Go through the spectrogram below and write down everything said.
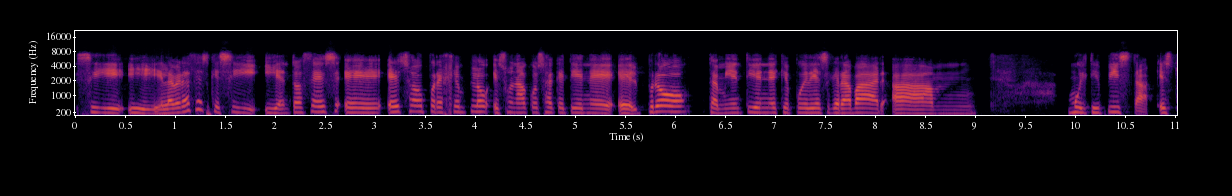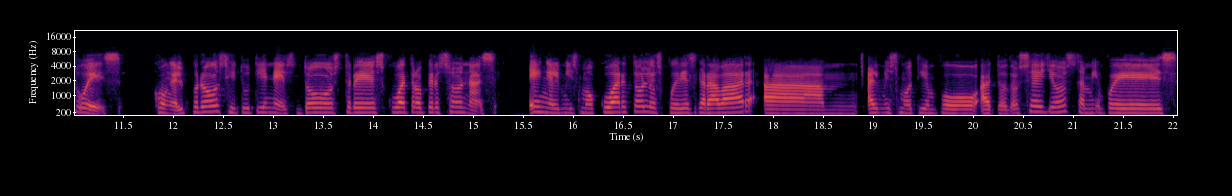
Sí, y la verdad es que sí. Y entonces eh, eso, por ejemplo, es una cosa que tiene el Pro. También tiene que puedes grabar a multipista. Esto es, con el Pro, si tú tienes dos, tres, cuatro personas en el mismo cuarto los puedes grabar al mismo tiempo a todos ellos. También puedes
